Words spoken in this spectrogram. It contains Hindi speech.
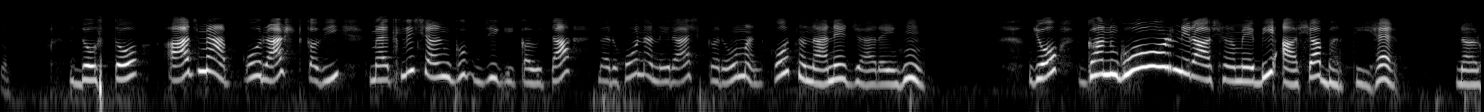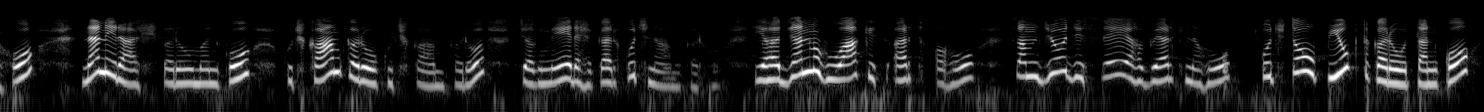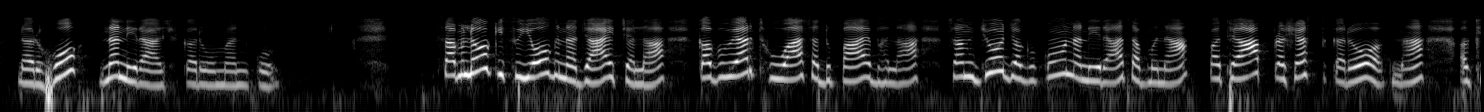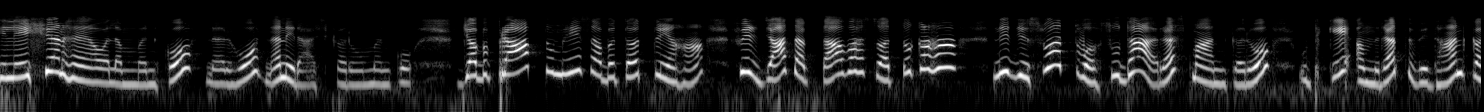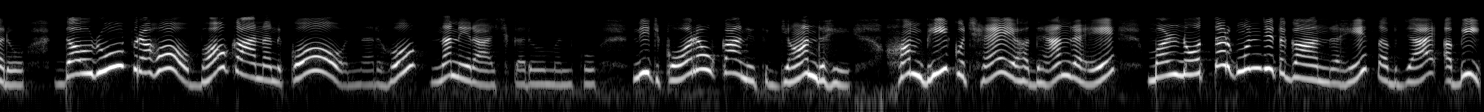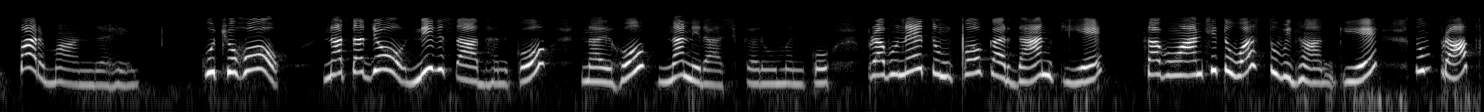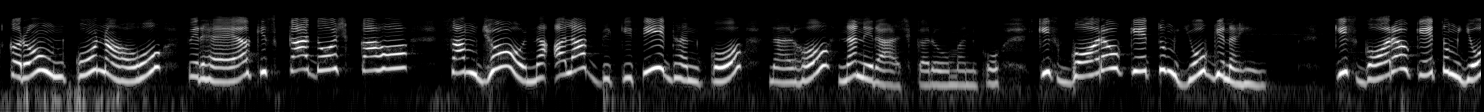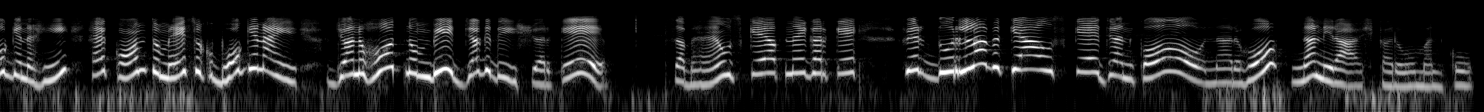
दोस्तों, आज मैं आपको राष्ट्र कवि मैथिली शरण गुप्त जी की कविता नर हो न निराश करो मन को सुनाने जा रही हूँ, जो घनघोर निराशा में भी आशा भरती है। नर हो न निराश करो मन को, कुछ काम करो, कुछ काम करो, जग में रहकर कुछ नाम करो। यह जन्म हुआ किस अर्थ अहो, समझो जिससे यह व्यर्थ न हो। कुछ तो उपयुक्त करो तन को नर हो न निराश करो मन को। सब लोग किस योग न जाय चला, कब व्यर्थ हुआ सदुपाय भला, समझो जग को न निराश अपना पथ आप प्रशस्त करो अपना, अखिलेश्वर है अवलंबन को न रहो न निराश करो मन को। जब प्राप्त तुम्हें सब तत्व यहाँ, फिर जा सकता वह स्वत्व कहाँ? निज स्वत्व सुधा रस मान करो, उठ के अमृत विधान करो। दौरूप रहो, भव कानन को न रहो न निराश करो मन को निज गौरव का नित ज्ञान रहे, हम भी कुछ है, यह ध्यान रहे। मरणोत्तर गुंजित गान रहे, सब जाए अभी पर मान रहे। कुछ हो, न तजो निज साधन को न हो न निराश करो मन को। प्रभु ने तुमको कर दान किए सब वांछित वस्तु विधान किए। तुम प्राप्त करो, उनको न हो, फिर है किसका दोष कहो? समझो, न अलभ्य किसी धन को, न हो न निराश करो मन को। किस गौरव के तुम योग्य नहीं? किस गौरव के तुम योग्य नहीं? है कौन तुम्हें सुख भोग्य नहीं? जन हो तुम भी जगदीश्वर के। सब हैं उसके अपने घर के। फिर दुर्लभ को नर हो, न निराश करो मन को।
